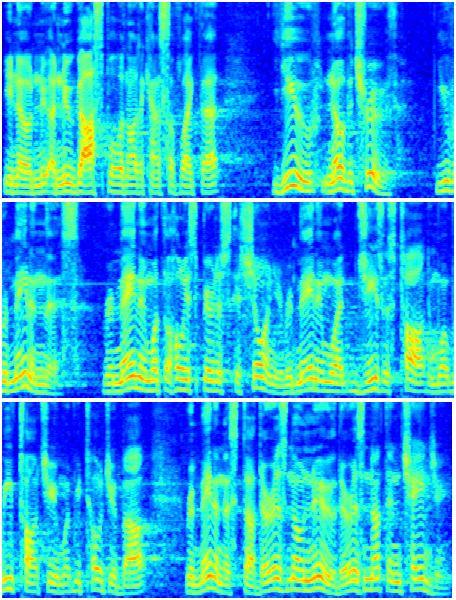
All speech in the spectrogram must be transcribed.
you know, new, a new gospel and all that kind of stuff like that. You know the truth. You remain in this. Remain in what the Holy Spirit is, is showing you. Remain in what Jesus taught and what we've taught you and what we told you about Remain in this stuff. There is no new, there is nothing changing.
